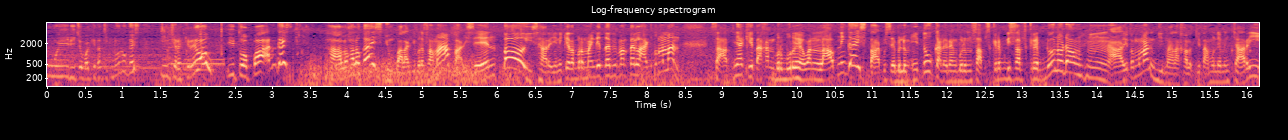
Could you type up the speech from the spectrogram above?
Wih, coba kita cek dulu guys. Kira-kira wow, itu apaan guys? Halo halo guys, jumpa lagi bersama Pak Sentoys. Hari ini kita bermain di tepi pantai lagi teman-teman. Saatnya kita akan berburu hewan laut nih guys. Tapi sebelum itu kalian yang belum subscribe di subscribe dulu dong. Hmm, ayo teman-teman, gimana kalau kita mulai mencari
